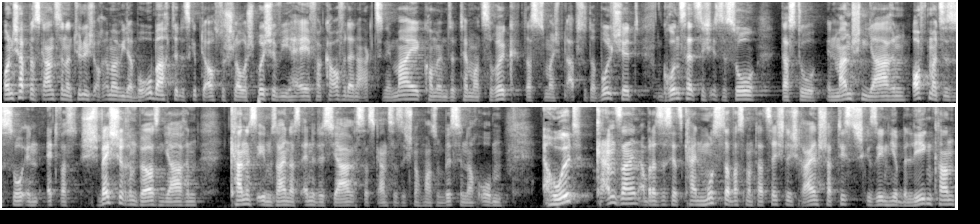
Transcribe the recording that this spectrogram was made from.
und ich habe das Ganze natürlich auch immer wieder beobachtet. Es gibt ja auch so schlaue Sprüche wie, hey, verkaufe deine Aktien im Mai, komme im September zurück. Das ist zum Beispiel absoluter Bullshit. Grundsätzlich ist es so, dass du in manchen Jahren, oftmals ist es so, in etwas schwächeren Börsenjahren, kann es eben sein, dass Ende des Jahres das Ganze sich nochmal so ein bisschen nach oben erholt. Kann sein, aber das ist jetzt kein Muster, was man tatsächlich rein statistisch gesehen hier belegen kann,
